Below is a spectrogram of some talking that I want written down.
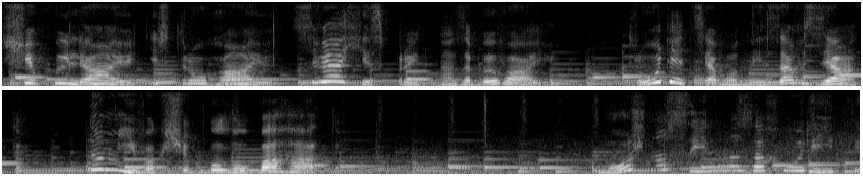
ще пиляють і стругають, цвяхи спритно забивають. Трудяться вони завзято, домівок, щоб було багато. Можна сильно захворіти,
